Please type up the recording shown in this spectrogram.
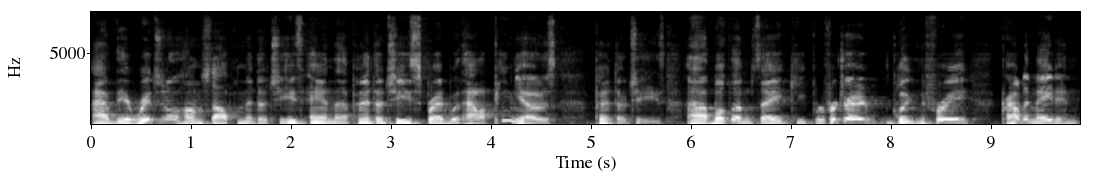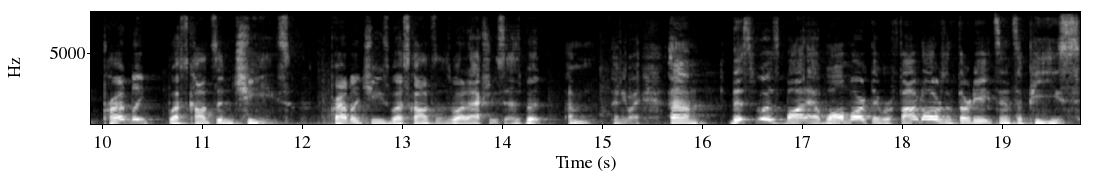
I have the original homestyle pimento cheese and the pimento cheese spread with jalapenos pimento cheese. Uh, both of them say keep refrigerated, gluten-free, proudly made in proudly Wisconsin cheese. Proudly cheese Wisconsin is what it actually says, but um, anyway. Um, this was bought at Walmart. They were $5.38 a piece.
